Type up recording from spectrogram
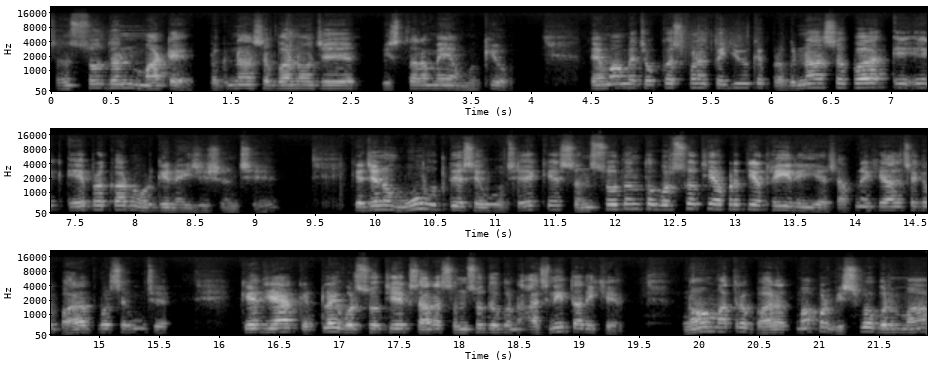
સંશોધન માટે પ્રજ્ઞાસભાનો જે વિસ્તાર અમે અહીંયા મૂક્યો, તેમાં અમે ચોક્કસપણે કહ્યું કે પ્રજ્ઞાસભા એ એક એ પ્રકારનું ઓર્ગેનાઇઝેશન છે કે જેનો મૂળ ઉદ્દેશ એવો છે કે સંશોધન તો વર્ષોથી આપણે ત્યાં થઈ રહ્યા છે. આપણે ખ્યાલ છે કે ભારત વર્ષ એવું છે કે જ્યાં કેટલાય વર્ષોથી એક સારા સંશોધકો આજની તારીખે ન માત્ર ભારતમાં પણ વિશ્વભરમાં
